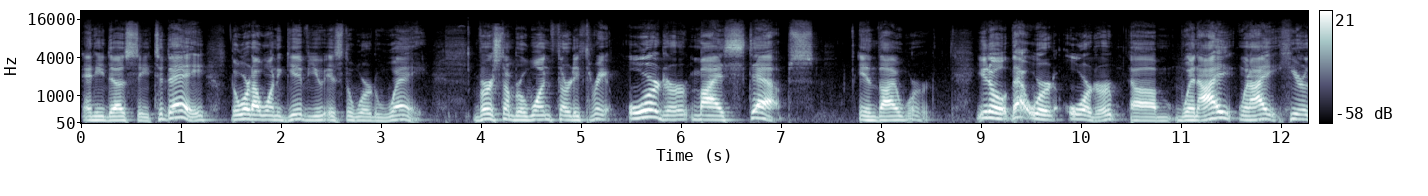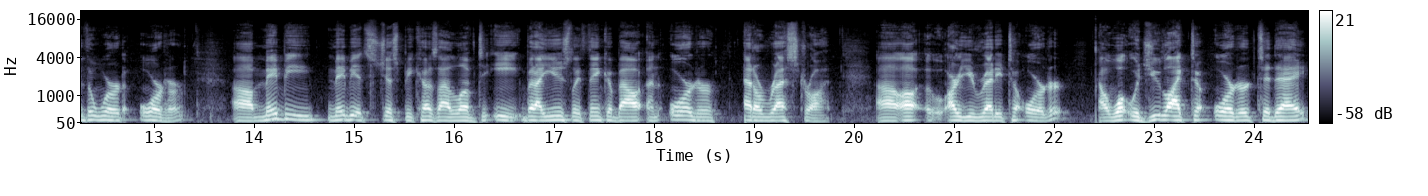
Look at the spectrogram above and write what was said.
and He does see. Today, the word I want to give you is the word way. Verse number 133 Order my steps in thy word. You know, that word order, um, when, I, when I hear the word order, uh, maybe, maybe it's just because I love to eat, but I usually think about an order at a restaurant. Uh, uh are you ready to order? Uh, what would you like to order today?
